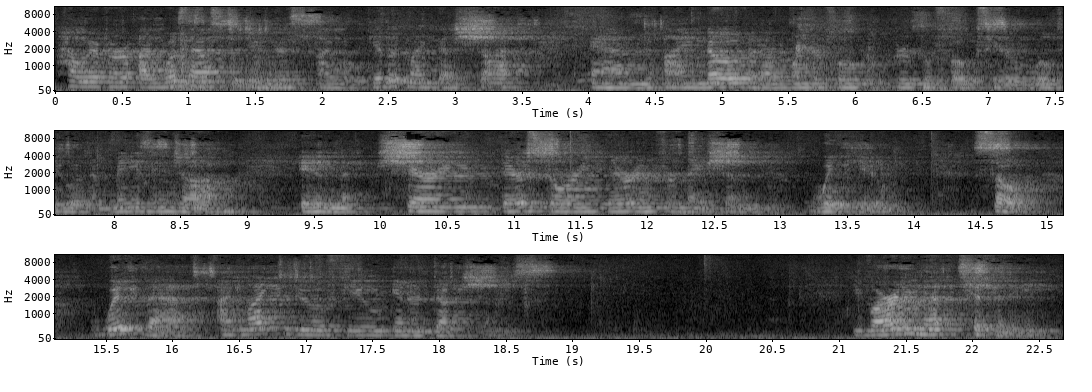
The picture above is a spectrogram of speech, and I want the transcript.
However, I was asked to do this. I will give it my best shot, and I know that our wonderful group of folks here will do an amazing job in sharing their story, their information with you. So, with that, I'd like to do a few introductions. You've already met Tiffany.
